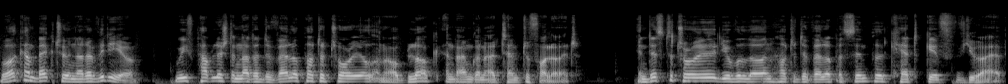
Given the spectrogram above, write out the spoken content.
Welcome back to another video. We've published another developer tutorial on our blog and I'm gonna attempt to follow it. In this tutorial you will learn how to develop a simple cat GIF viewer app.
